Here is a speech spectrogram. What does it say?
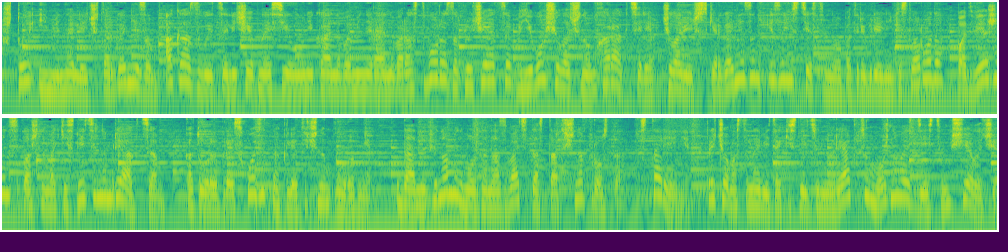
Что именно лечит организм? Оказывается, лечебная сила уникального минерального раствора заключается в его щелочном характере. Человеческий организм из-за естественного потребления кислорода подвержен сплошным окислительным реакциям, которые происходят на клеточном уровне. Данный феномен можно назвать достаточно просто – старение. Причем остановить окислительную реакцию можно воздействием щелочи,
